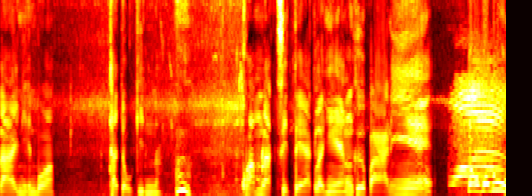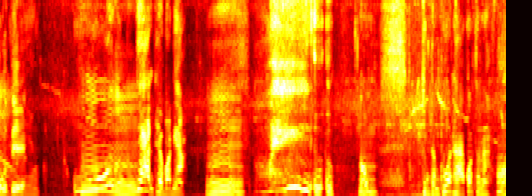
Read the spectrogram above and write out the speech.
ไล่ๆนี่เห็นบ่ ถ้าเจ้ากินนะอืมความรักสิแตกละแหงคือป่านี้เจ้าบ่รู้ติแหงโอ้ยอืมย่านแถวบ้านเนี่ยอืมเฮ้ยอืมอืมอืมกินตำทั่วทาก่อนซะนะอ๋อ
